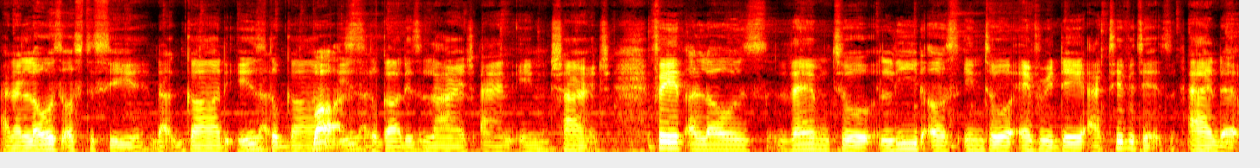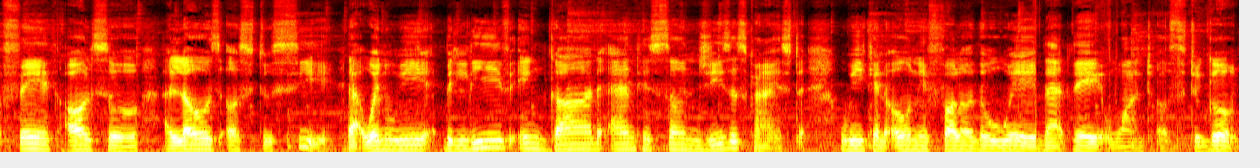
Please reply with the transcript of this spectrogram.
and allows us to see that God is that the God boss, is the God is large and in charge. Faith allows them to lead us into everyday activities, and uh, faith also allows us to see that when we believe in God and His Son Jesus Christ, we can only follow the way that they want us to go.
